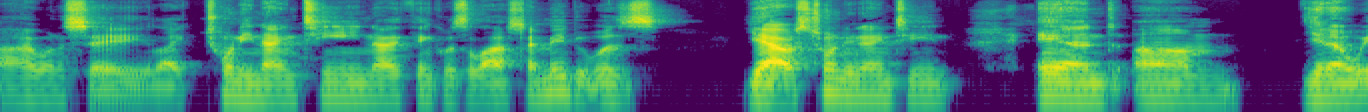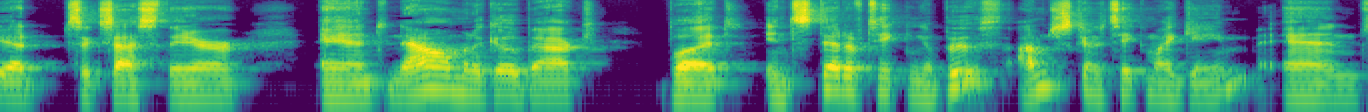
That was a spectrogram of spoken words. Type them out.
i want to say like 2019 i think was the last time. Maybe it was yeah it was 2019 and um, you know, we had success there. And now I'm going to go back, but instead of taking a booth, I'm just going to take my game and,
